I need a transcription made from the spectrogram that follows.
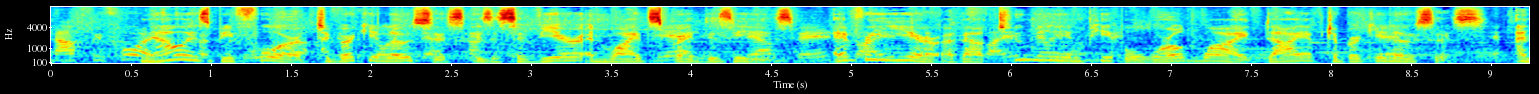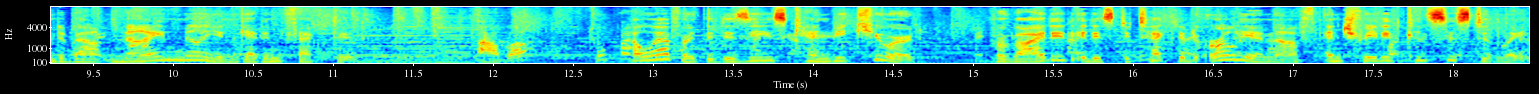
Now, as before, tuberculosis is a severe and widespread disease. Every year, about 2 million people worldwide die of tuberculosis, and about 9 million get infected. However, the disease can be cured, provided it is detected early enough and treated consistently.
